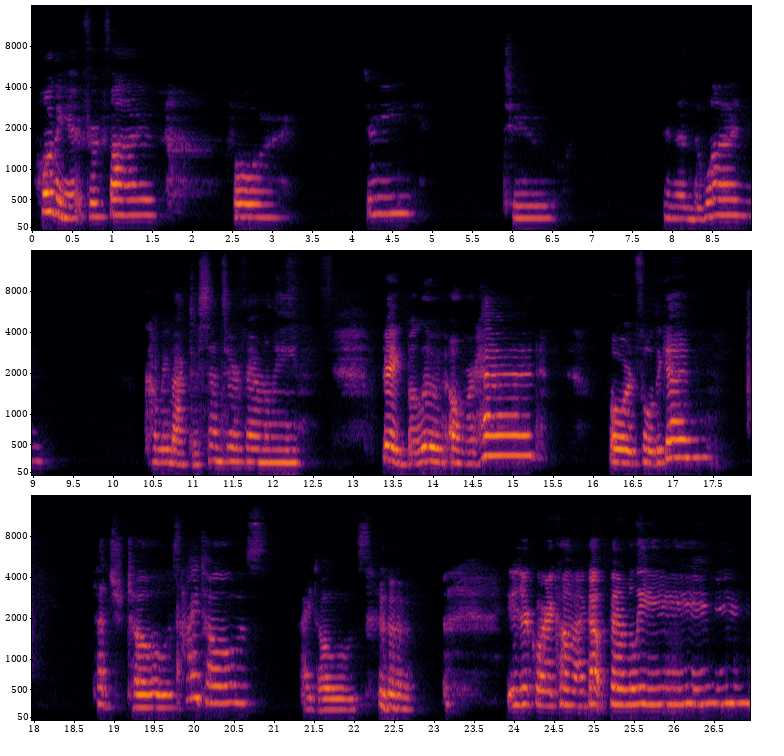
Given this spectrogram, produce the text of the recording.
holding it for five, four, three, two, and then the one, coming back to center family, big balloon overhead, forward fold again, touch toes, high toes, high toes. Use your core to come back up, family.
